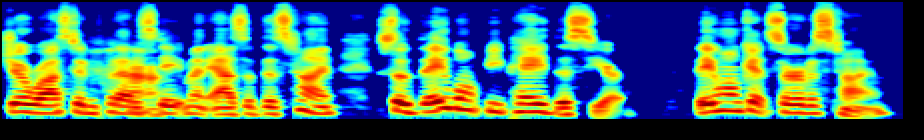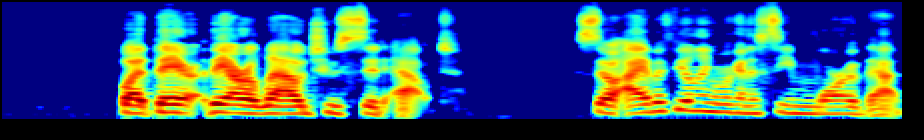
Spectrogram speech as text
Joe Ross didn't put out huh. a statement as of this time. So they won't be paid this year. They won't get service time. But they are, they are allowed to sit out. So I have a feeling we're going to see more of that.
